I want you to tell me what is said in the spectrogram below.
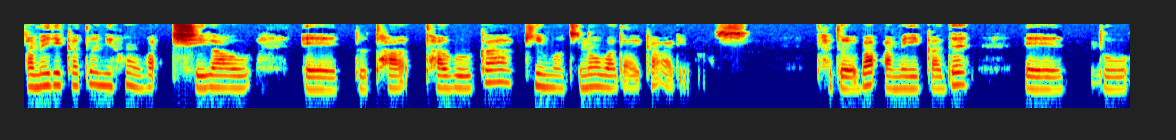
アメリカと日本は違う、えっ、ー、と、タブーか禁物の話題があります。例えば、アメリカで、えー、っと、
